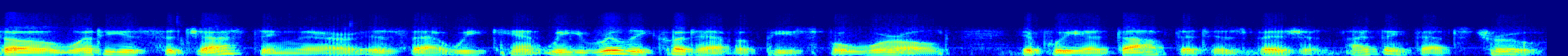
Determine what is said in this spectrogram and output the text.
So what he is suggesting there is that we can't, we really could have a peaceful world if we adopted his vision. I think that's true.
